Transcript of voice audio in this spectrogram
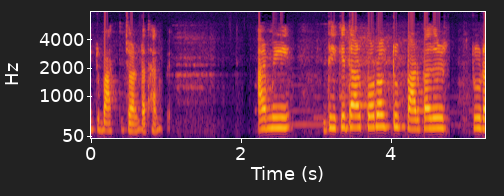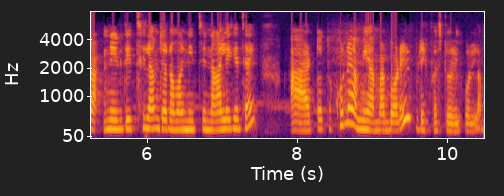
একটু বাড়তি জলটা থাকবে। আমি ঢেকে দেওয়ার পরও একটু বারবার একটু নেড়ে দিচ্ছিলাম যেন আমার নিচে না লেগে যায়। আর ততক্ষণে আমি আমার বরের ব্রেকফাস্ট তৈরি করলাম।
